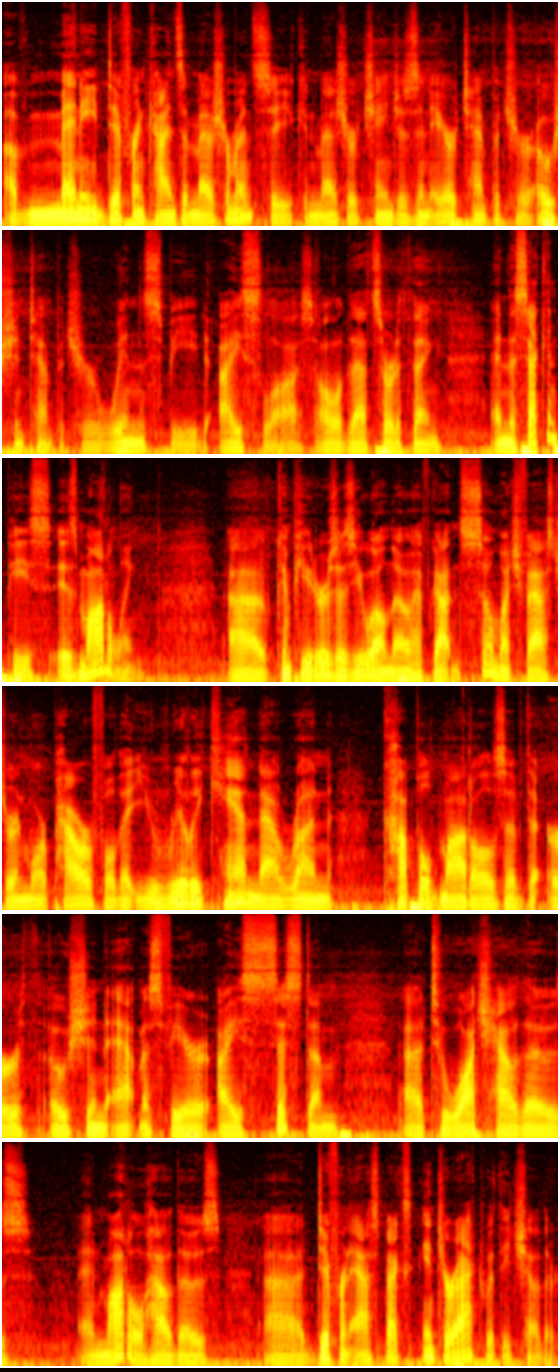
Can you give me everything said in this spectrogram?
of many different kinds of measurements. So you can measure changes in air temperature, ocean temperature, wind speed, ice loss, all of that sort of thing. And the second piece is modeling. Uh, computers, as you well know, have gotten so much faster and more powerful that you really can now run coupled models of the Earth, ocean, atmosphere, ice system uh, to watch how those and model how those uh, different aspects interact with each other.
